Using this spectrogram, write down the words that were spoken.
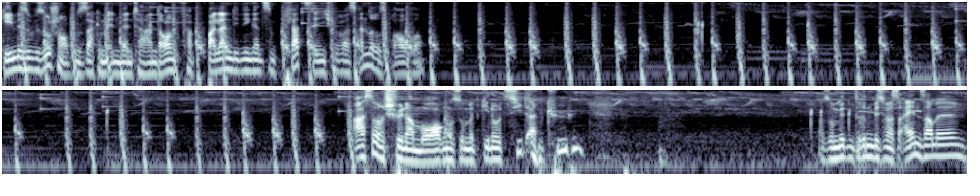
Gehen wir sowieso schon auf den Sack im Inventar. Und dauernd verballern die den ganzen Platz, den ich für was anderes brauche. Ah, ist doch ein schöner Morgen, so mit Genozid an Kühen. Also mittendrin ein bisschen was einsammeln.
